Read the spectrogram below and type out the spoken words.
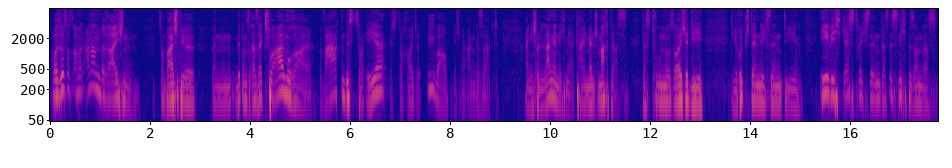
Aber so ist das auch in anderen Bereichen. Zum Beispiel wenn mit unserer Sexualmoral warten bis zur Ehe ist doch heute überhaupt nicht mehr angesagt. Eigentlich schon lange nicht mehr. Kein Mensch macht das. Das tun nur solche, die, die rückständig sind, die ewig gestrig sind. Das ist nicht besonders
